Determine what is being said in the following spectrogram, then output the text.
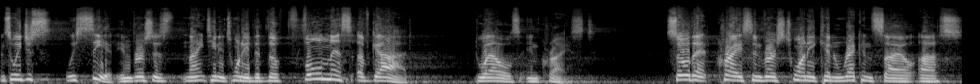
And so we just we see it in verses 19 and 20 that the fullness of God dwells in Christ. So that Christ in verse 20 can reconcile us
